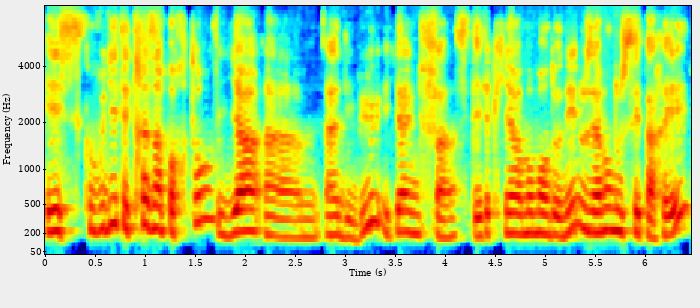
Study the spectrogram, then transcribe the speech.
Et ce que vous dites est très important. Il y a un, début, il y a une fin. C'est-à-dire qu'à un moment donné, nous allons nous séparer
